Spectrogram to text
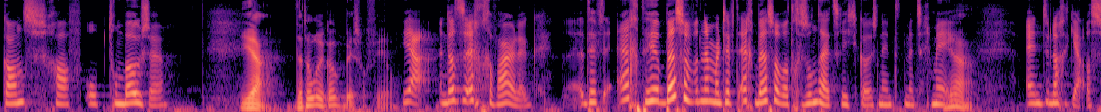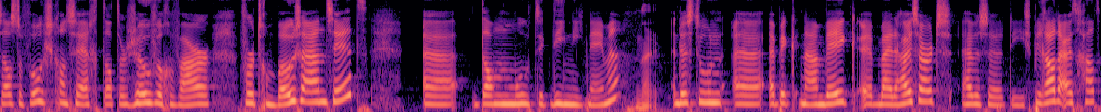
kans gaf op trombose. Ja, dat hoor ik ook best wel veel. Ja, en dat is echt gevaarlijk. Het heeft echt heel, best wel, nee, maar het heeft echt best wel wat gezondheidsrisico's, neemt het met zich mee. Ja. En toen dacht ik, ja, als zelfs de Volkskrant zegt dat er zoveel gevaar voor trombose aan zit, eh, dan moet ik die niet nemen. Nee. En dus toen eh, heb ik na een week eh, bij de huisarts, hebben ze die spiraal eruit gehaald.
